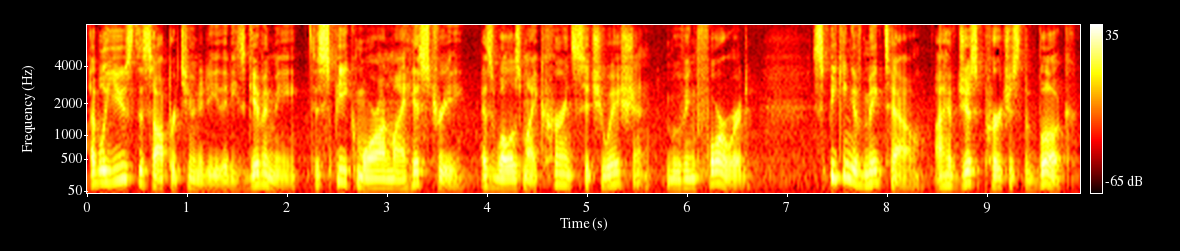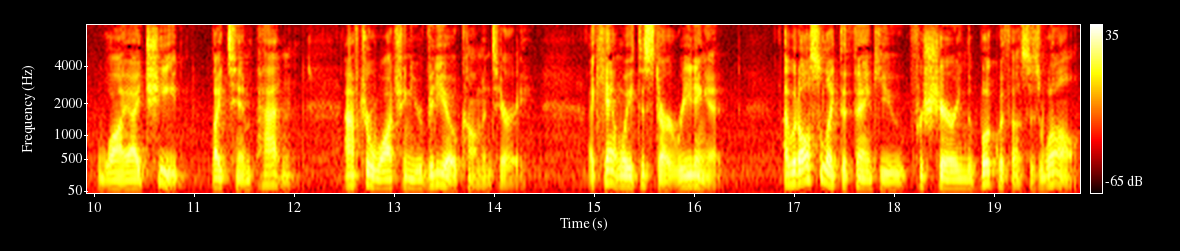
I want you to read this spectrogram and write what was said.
I will use this opportunity that he's given me to speak more on my history as well as my current situation moving forward. Speaking of MGTOW, I have just purchased the book Why I Cheat by Tim Patton after watching your video commentary. I can't wait to start reading it. I would also like to thank you for sharing the book with us as well.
